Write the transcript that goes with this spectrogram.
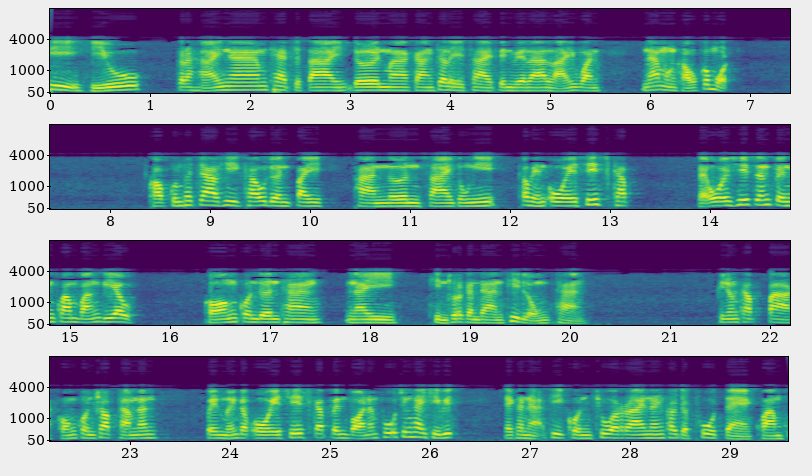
ที่หิวกระหายน้ำแทบจะตายเดินมากลางทะเลทรายเป็นเวลาหลายวัน น้ำของเขาก็หมด ขอบคุณพระเจ้าที่เขาเดินไป ผ่านเนินทรายตรงนี้ เขาเห็นโอเอซิสครับ แต่โอเอซิสนั้นเป็นความหวังเดียวของคนเดินทางในถิ่นทุรกันดารที่หลงทาง พี่น้องครับ ปากของคนชอบธรรมนั้น เป็นเหมือนกับโอเอซิสครับเป็นบ่อน้ำพุซึ่งให้ชีวิต ในขณะที่คนชั่วร้ายนั้นเขาจะพูดแต่ความโห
